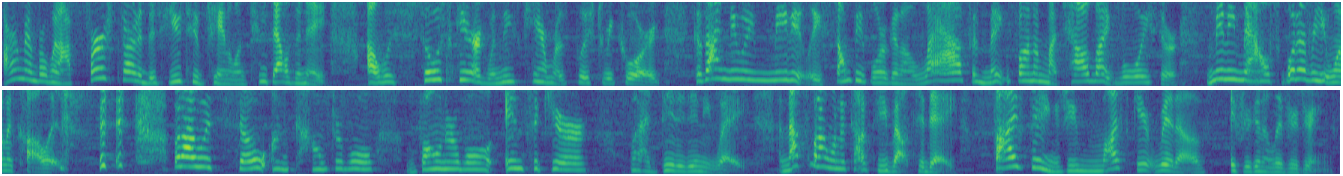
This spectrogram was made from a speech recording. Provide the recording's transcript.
I remember when I first started this YouTube channel in 2008, I was so scared when these cameras pushed record because I knew immediately some people are going to laugh and make fun of my childlike voice or Minnie Mouse, whatever you want to call it. but I was so uncomfortable, vulnerable, insecure, but I did it anyway. And that's what I want to talk to you about today. Five things you must get rid of if you're going to live your dreams.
